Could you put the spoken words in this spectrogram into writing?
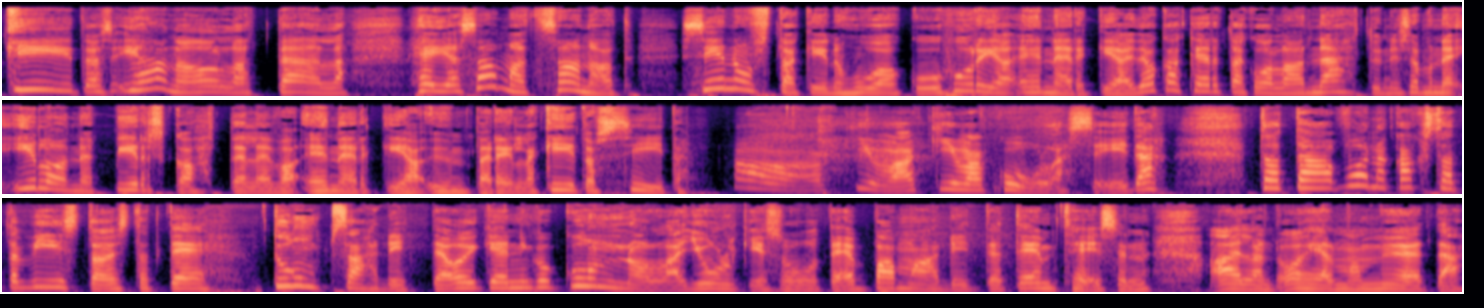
Kiitos, ihana olla täällä. Hei ja samat sanat, sinustakin huokuu hurja energia. Joka kerta kun ollaan nähty, niin semmoinen iloinen pirskahteleva energia ympärillä. Kiitos siitä. Oh, kiva, kiva kuulla siitä. Tota, vuonna 2015 te tumpsahditte oikein niin kunnolla julkisuuteen, pamahditte Temptation Island-ohjelman myötä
